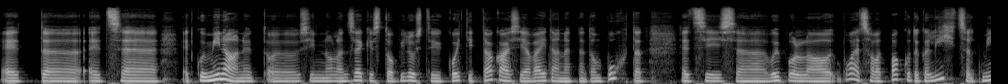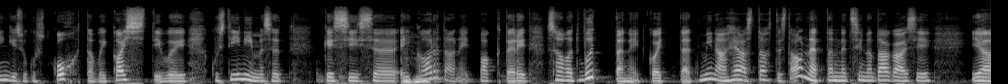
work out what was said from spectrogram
et, et see, et kui mina nüüd öö, siin olen see, kes toob ilusti kotid tagasi ja väidan, et need on puhtad, et siis äh, võib-olla poed saavad pakkuda ka lihtsalt mingisugust kohta või kasti või kust inimesed, kes siis äh, ei karda neid baktereid, saavad võtta neid kotte, et mina heast tahtest annetan need sinna tagasi ja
